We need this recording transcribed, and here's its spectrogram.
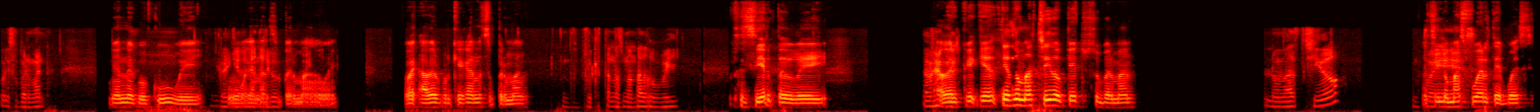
Güey, Superman. Gana Goku, güey. ¿Cómo gana. Superman, güey? A ver, ¿por qué gana Superman? Porque está más mamado, güey. Es cierto, güey. A ver, A güey, ver, ¿qué, qué, qué es lo más chido que ha hecho Superman? lo más chido. Así, lo más pues, fuerte, pues.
